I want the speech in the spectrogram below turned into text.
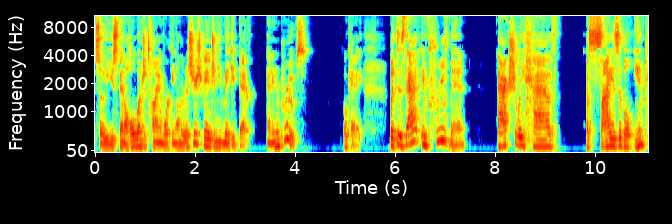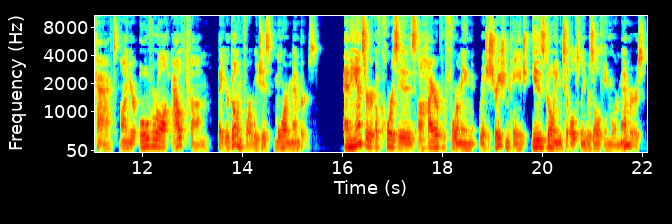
So you spend a whole bunch of time working on the registration page and you make it better and it improves. Okay. But does that improvement actually have a sizable impact on your overall outcome that you're going for, which is more members? And the answer, of course, is a higher performing registration page is going to ultimately result in more members.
